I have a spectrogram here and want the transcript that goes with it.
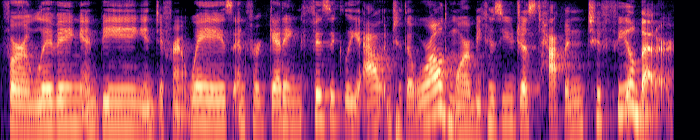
for living and being in different ways and for getting physically out into the world more because you just happen to feel better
